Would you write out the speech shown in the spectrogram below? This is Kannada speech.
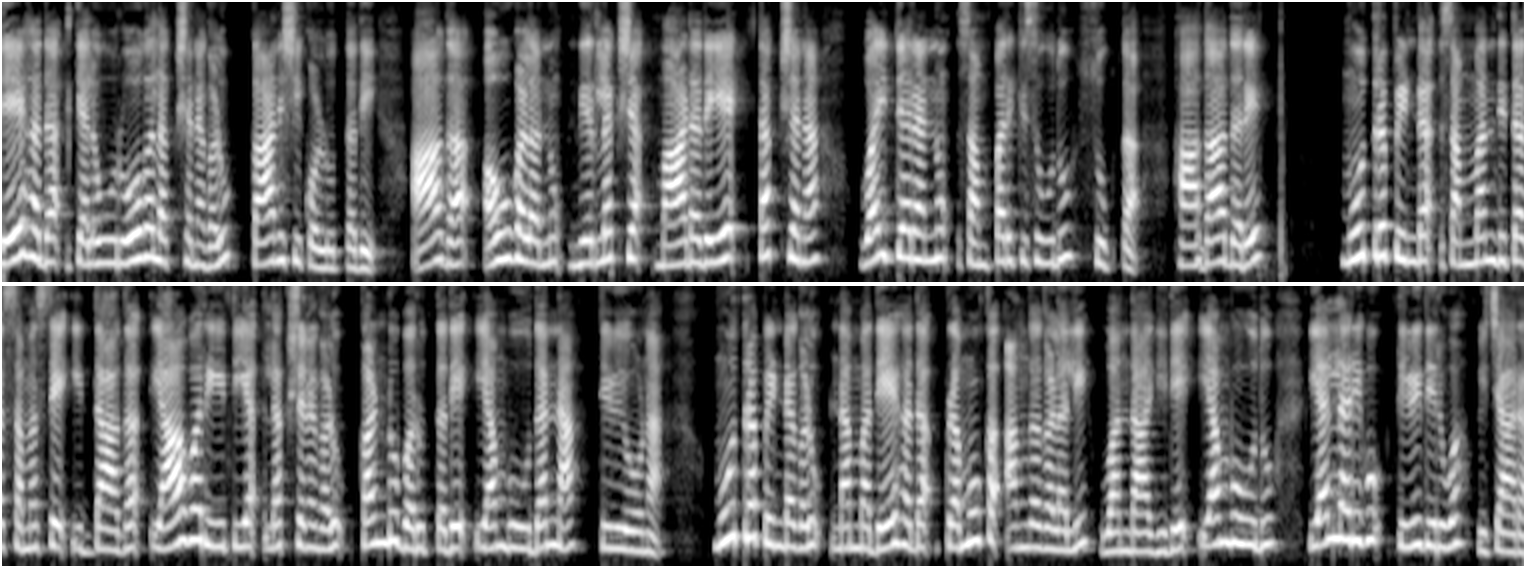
ದೇಹದ ಕೆಲವು ರೋಗ ಲಕ್ಷಣಗಳು ಕಾಣಿಸಿಕೊಳ್ಳುತ್ತದೆ. ಆಗ ಅವುಗಳನ್ನು ನಿರ್ಲಕ್ಷ್ಯ ಮಾಡದೆಯೇ ತಕ್ಷಣ ವೈದ್ಯರನ್ನು ಸಂಪರ್ಕಿಸುವುದು ಸೂಕ್ತ. ಹಾಗಾದರೆ ಮೂತ್ರಪಿಂಡ ಸಂಬಂಧಿತ ಸಮಸ್ಯೆ ಇದ್ದಾಗ ಯಾವ ರೀತಿಯ ಲಕ್ಷಣಗಳು ಕಂಡುಬರುತ್ತದೆ ಎಂಬುದನ್ನು ತಿಳಿಯೋಣ. ಮೂತ್ರಪಿಂಡಗಳು ನಮ್ಮ ದೇಹದ ಪ್ರಮುಖ ಅಂಗಗಳಲ್ಲಿ ಒಂದಾಗಿದೆ ಎಂಬುದು ಎಲ್ಲರಿಗೂ ತಿಳಿದಿರುವ ವಿಚಾರ.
